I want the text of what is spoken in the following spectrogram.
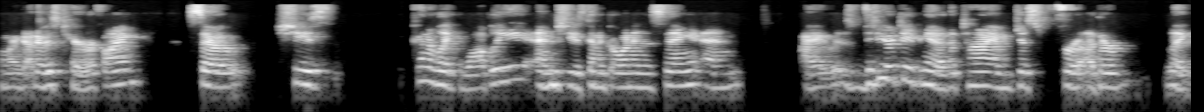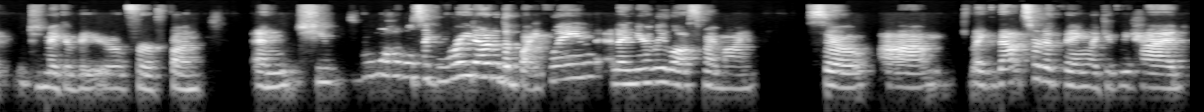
oh my god, it was terrifying. So she's kind of like wobbly, and she's going to go into this thing, and I was videotaping it at the time just for other like to make a video for fun, and she wobbles like right out of the bike lane, and I nearly lost my mind. So um, like that sort of thing, like if we had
